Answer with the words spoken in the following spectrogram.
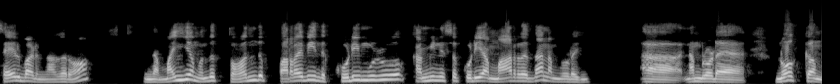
செயல்பாடு நகரும். இந்த மையம் வந்து தொடர்ந்து பரவி இந்த கொடி முழு கம்யூனிச கொடியா மாறுறது தான் நம்மளோட ஆஹ், நம்மளோட நோக்கம்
